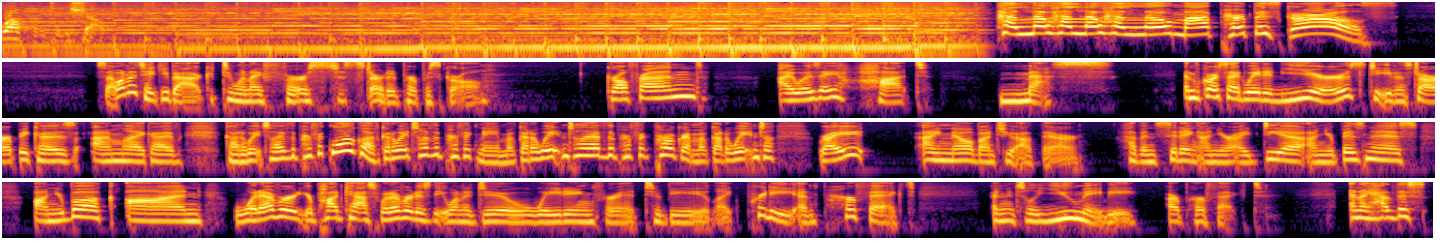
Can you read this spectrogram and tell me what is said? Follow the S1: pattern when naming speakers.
S1: Welcome to the show.
S2: Hello, hello, hello, my purpose girls. So, I want to take you back to when I first started Purpose Girl. Girlfriend, I was a hot mess. And of course, I'd waited years to even start because I'm like, I've got to wait till I have the perfect logo. I've got to wait till I have the perfect name. I've got to wait until I have the perfect program. I've got to wait until, right? I know a bunch of you out there have been sitting on your idea, on your business, on your book, on whatever, your podcast, whatever it is that you want to do, waiting for it to be like pretty and perfect. And until you maybe are perfect. And I had this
